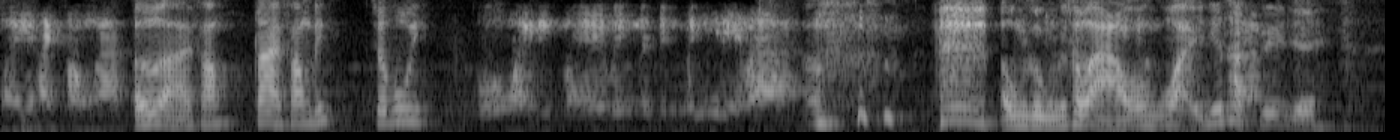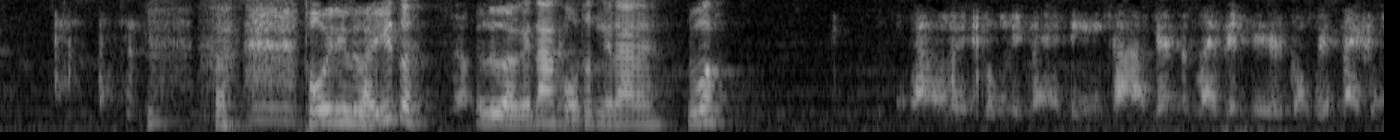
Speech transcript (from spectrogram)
mày hải phòng à? Ừ ở Hải Phòng, ra Hải Phòng đi, cho vui. bố mày thì mẹ bên bên mỹ đi mà. Ông dùng cái số ảo ông gọi như thật đi gì thôi đi lừa ít thôi. Lừa người ta khổ thân người ta này đúng không đang mày đúng thì mẹ tính xả chết mày biết công việc này cũng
